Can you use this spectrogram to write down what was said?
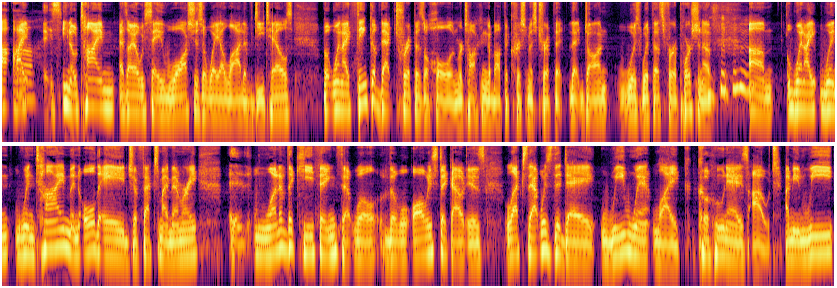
I, oh. it's, you know, time, as I always say, washes away a lot of details. But when I think of that trip as a whole, and we're talking about the Christmas trip that that Dawn was with us for a portion of, um, when I when when time and old age affects my memory, uh, one of the key things that will that will always stick out is Lex. That was the day we went like kahunas out. I mean, we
